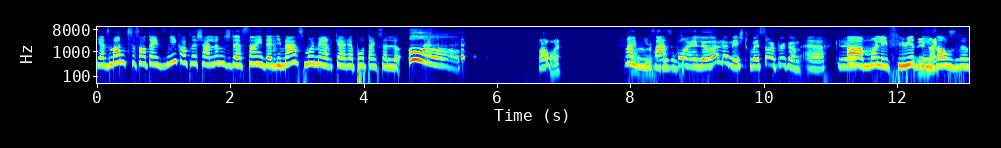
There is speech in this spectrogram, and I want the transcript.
Il y a du monde qui se sont indignés contre le challenge de sang et de limaces. Moi, il ne m'écœurait pas autant que celui-là. Oh! Ah ouais. Ouais. Pas à ce point-là, là, mais je trouvais ça un peu comme arc. là. Ah, moi, les fluides des qui- là.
